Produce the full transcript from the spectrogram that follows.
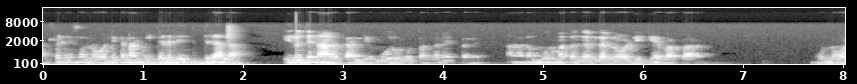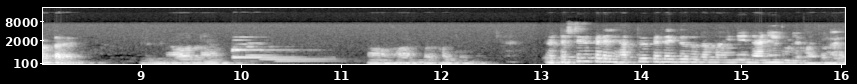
ಅಥ್ಲೆಟಿಕ್ಸ್ ನೋಡ್ಲಿಕ್ಕೆ ನಮ್ಮ ಇಂಡಿಯಾದಲ್ಲಿ ಇದ್ರಲ್ಲ. ಇರೋದೇ ನಾಲ್ಕು ಅಲ್ಲಿ ಮೂರು ಮೂರು ಜನ ಇರ್ತಾರೆ ಆ ಮೂರು ಮತ್ತೊಂದು ಜನದಲ್ಲಿ ನೋಡ್ಲಿಕ್ಕೆ ಪಾಪ ಅವ್ರು ನೋಡ್ತಾರೆ. ಅವ್ರನ್ನ ಹಾ ಹಾ ಬರ್ಕೊಳ್ತಾರೆ. ಅಲ್ಲಿ ಹತ್ತು ವಿಕೆಟ್ ತೆಗೆದದ್ದು ನಮ್ಮ ಇಂಡಿಯನ್ ಅನಿಲ್ ಗುಂಬ್ಳೆ ಮಾತಾಡ್ತಾರೆ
